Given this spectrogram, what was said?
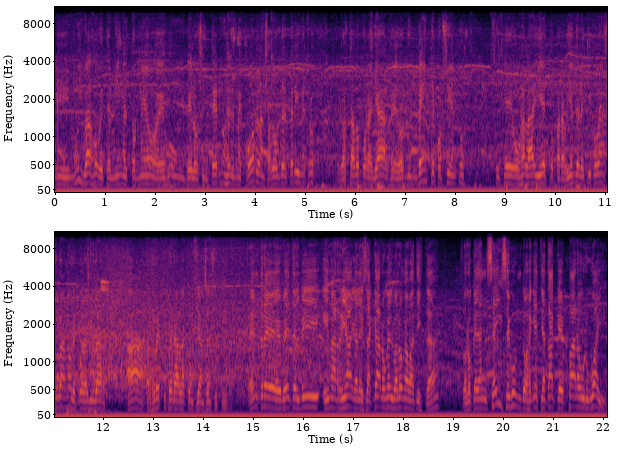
Y muy bajo Betelmí en el torneo. Es un de los internos el mejor lanzador del perímetro. Pero ha estado por allá alrededor de un 20%. Así que ojalá y esto para bien del equipo venezolano le pueda ayudar a recuperar la confianza en su tiro. Entre Betelby y Marriaga le sacaron el balón a Batista. Solo quedan seis segundos en este ataque para Uruguay.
